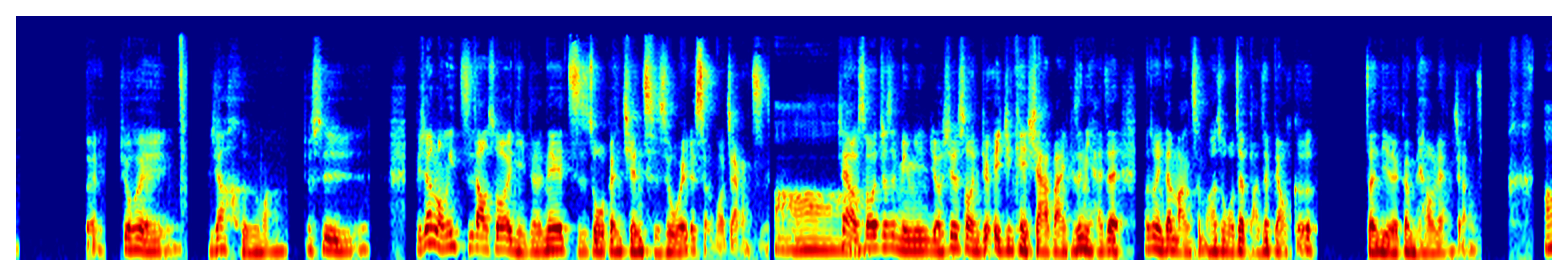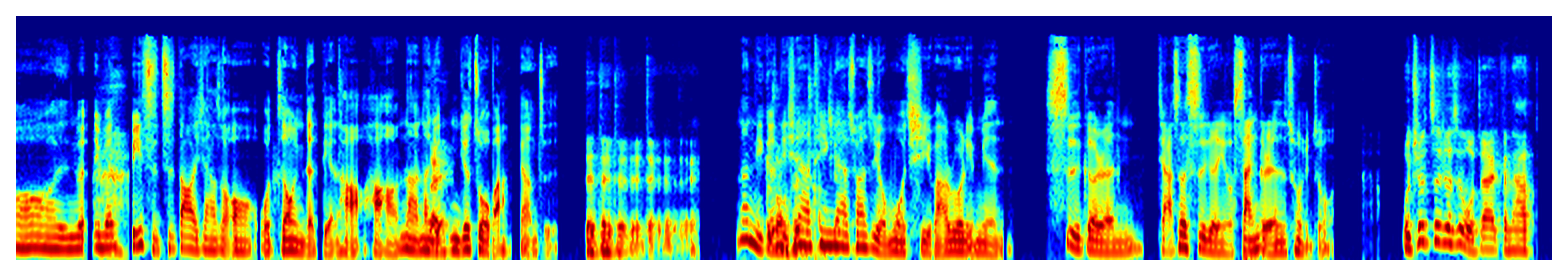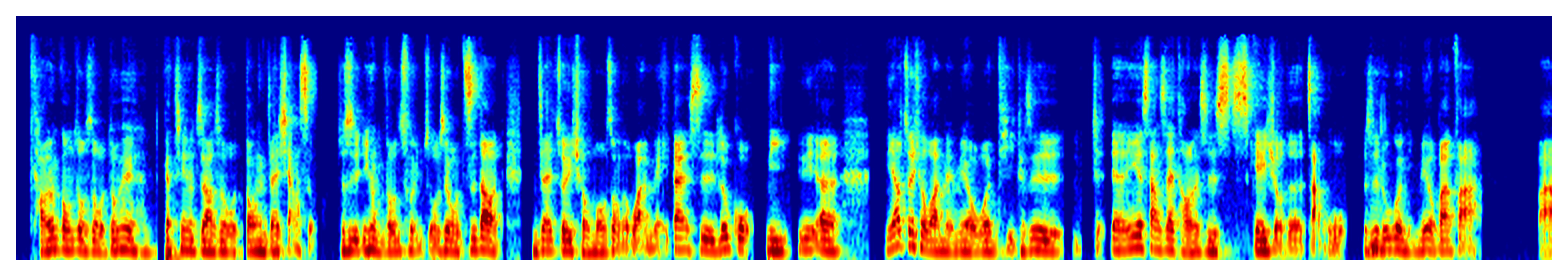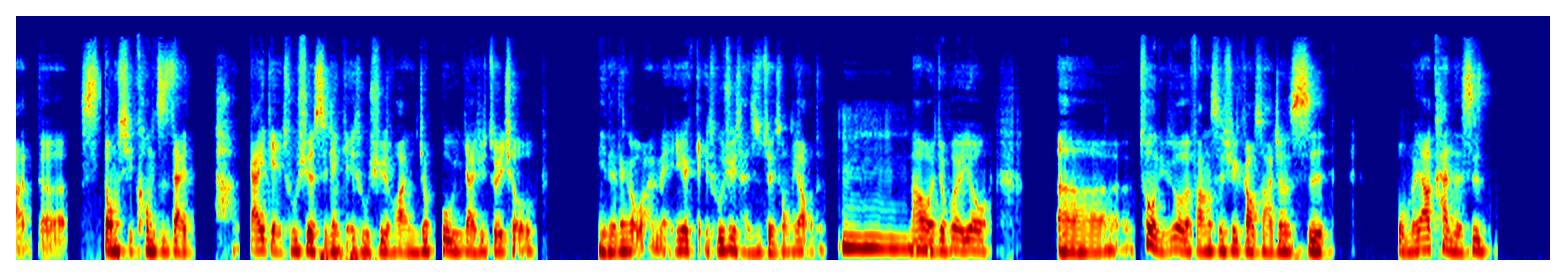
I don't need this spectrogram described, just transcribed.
对，就会比较合嘛，就是比较容易知道说你的那些执着跟坚持是为了什么这样子。哦，像有时候就是明明有些时候你就已经可以下班，可是你还在，他说你在忙什么？他说我在把这表格整理的更漂亮这样子。哦，你们你们彼此知道一下说，说哦，我知道你的点，好好好，那那就你就做吧，这样子。对对对对对对对。那你跟你现在听应该算是有默契吧？如果里面四个人，假设四个人有三个人是处女座，我觉得这就是我在跟他讨论工作的时候，我都会很很清楚知道说，我懂你在想什么。就是因为我们都是处女座，所以我知道你在追求某种的完美。但是如果你你呃。你要追求完美没有问题，可是，呃，因为上次在讨论是 schedule 的掌握，就是如果你没有办法把的东西控制在该给出去的时间给出去的话，你就不应该去追求你的那个完美，因为给出去才是最重要的。嗯，然后我就会用呃处女座的方式去告诉他，就是我们要看的是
